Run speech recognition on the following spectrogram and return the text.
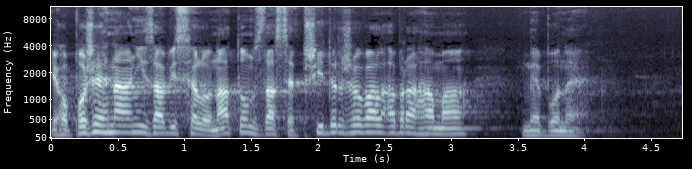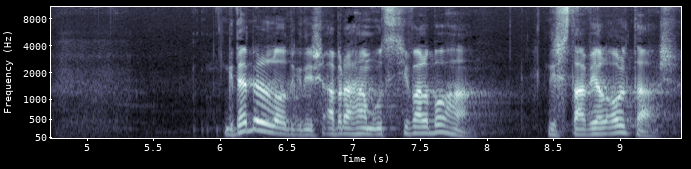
Jeho požehnání zaviselo na tom, zda se přidržoval Abrahama nebo ne. Kde byl Lot, když Abraham uctíval Boha? Když stavěl oltář?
